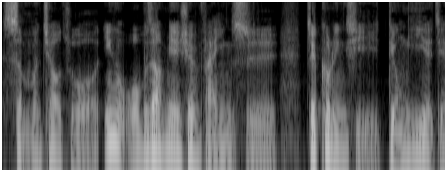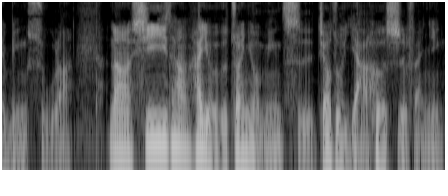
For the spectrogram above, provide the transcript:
什么叫做。因为我不知道面眩反应是这克林奇中医的这民俗啦。那西医它还有一个专有名词叫做亚赫氏反应，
